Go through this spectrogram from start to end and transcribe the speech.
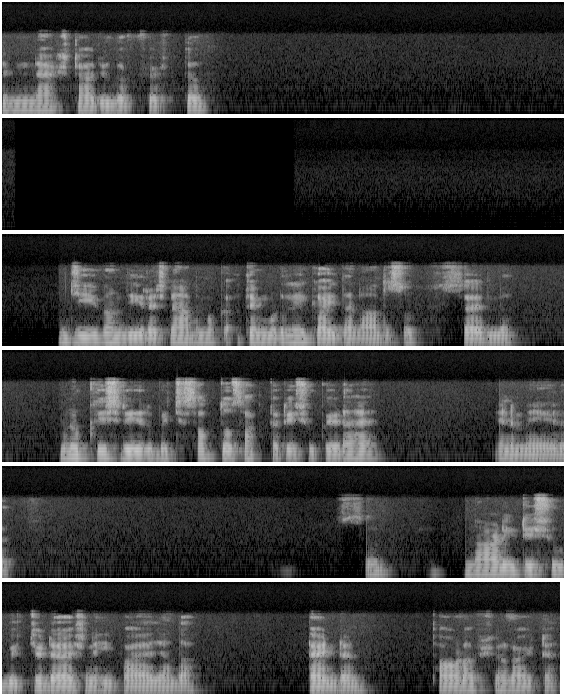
ਤੇ ਨੈਕਸਟ ਆ ਜਾਊਗਾ ਫਿਫਥ ਜੀਵਨ ਦੀ ਰਚਨਾਤਮਕ ਅਤੇ ਮੁੱਢਲੀ ਇਕਾਈ ਦਾ ਨਾਂ ਦੱਸੋ, ਸੈੱਲ। ਮਨੁੱਖੀ ਸਰੀਰ ਵਿੱਚ ਸਭ ਤੋਂ ਸਖਤ ਟਿਸ਼ੂ ਕਿਹੜਾ ਹੈ? ਇਨਮੇਲ। ਨਾੜੀ ਟਿਸ਼ੂ ਵਿੱਚ ਡੈਸ਼ ਨਹੀਂ ਪਾਇਆ ਜਾਂਦਾ। ਟੈਂਡਨ। ਥਰਡ ਆਪਸ਼ਨ ਰਾਈਟ ਹੈ।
